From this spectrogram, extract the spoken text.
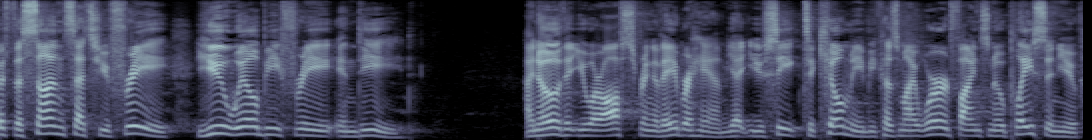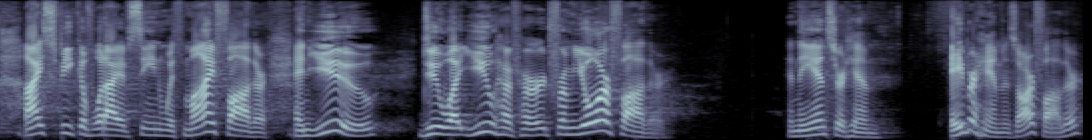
if the Son sets you free, you will be free indeed. I know that you are offspring of Abraham, yet you seek to kill me because my word finds no place in you. I speak of what I have seen with my father, and you do what you have heard from your father. And they answered him, Abraham is our father.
